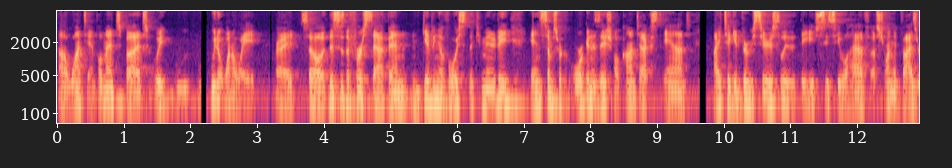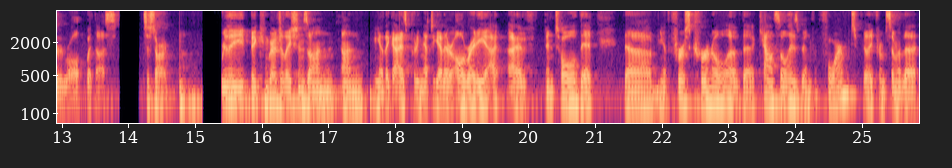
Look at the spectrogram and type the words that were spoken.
uh, want to implement, but we, we don't want to wait right? So this is the first step in giving a voice to the community in some sort of organizational context. And I take it very seriously that the HCC will have a strong advisory role with us to start. Really big congratulations on on you know the guys putting that together already. I, have been told that the you know the first kernel of the council has been formed, really from some of the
